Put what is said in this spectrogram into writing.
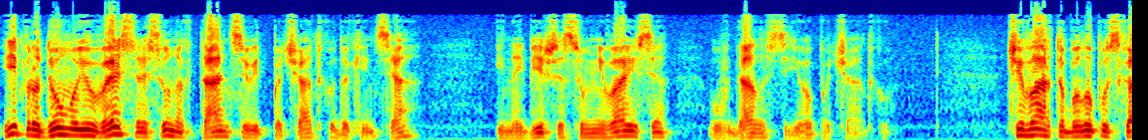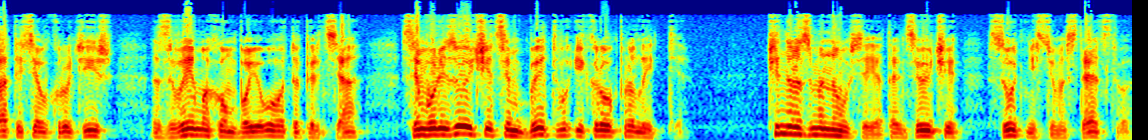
і продумую весь рисунок танцю від початку до кінця, і найбільше сумніваюся у вдалості його початку. Чи варто було пускатися в крутіж з вимахом бойового топірця, символізуючи цим битву і кровопролиття? Чи не розминувся я, танцюючи сутністю мистецтва,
